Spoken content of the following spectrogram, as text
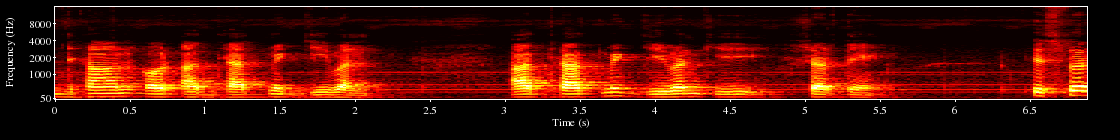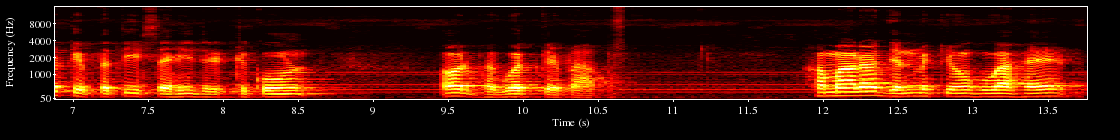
ध्यान और आध्यात्मिक जीवन। आध्यात्मिक जीवन की शर्तें। ईश्वर के प्रति सही दृष्टिकोण और भगवत कृपा। हमारा जन्म क्यों हुआ है?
